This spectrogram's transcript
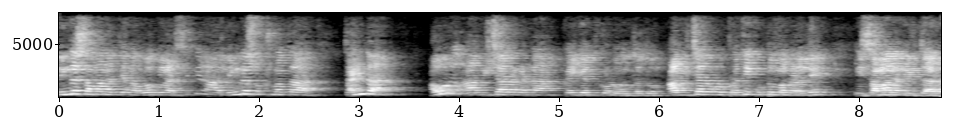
ಲಿಂಗ ಸಮಾನತೆಯನ್ನು ಹೋಗ್ಲಾಡಿಸಕ್ಕೆ ಆ ಲಿಂಗ ಸೂಕ್ಷ್ಮತ ತಂಡ ಅವರು ಆ ವಿಚಾರಗಳನ್ನ ಕೈಗೆತ್ತಿಕೊಳ್ಳುವಂಥದ್ದು. ಆ ವಿಚಾರಗಳು ಪ್ರತಿ ಕುಟುಂಬಗಳಲ್ಲಿ ಈ ಸಮಾನ ನಿರ್ಧಾರ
